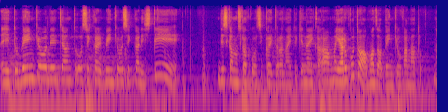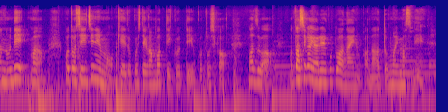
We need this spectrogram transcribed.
えーと勉強でちゃんとしっかり勉強をしっかりしてでしかも資格をしっかり取らないといけないから、まあ、やることはまずは勉強かなとなので、まあ、今年1年も継続して頑張っていくっていうことしかまずは私がやれることはないのかなと思いますね。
